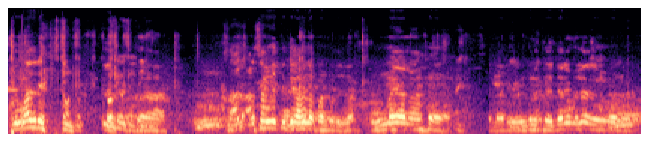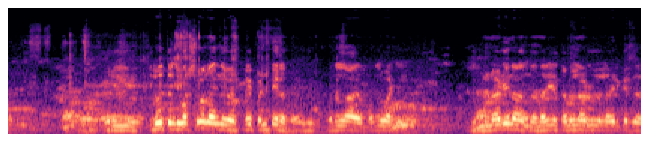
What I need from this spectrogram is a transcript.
இது மாதிரி அரசாங்கத்துக்காக நான் பண்றது இல்லை உண்மையா நான் உங்களுக்கு தெரியுமில்ல ஒரு இருபத்தஞ்சு வருஷமா நான் இந்த ப்ளே பண்ணிட்டே இருந்தேன் இது முதல் முதல் வாட்டி இதுக்கு முன்னாடி நான் இந்த நிறைய தமிழ்நாடுல இருக்கிற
